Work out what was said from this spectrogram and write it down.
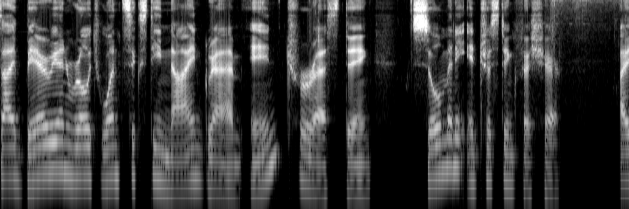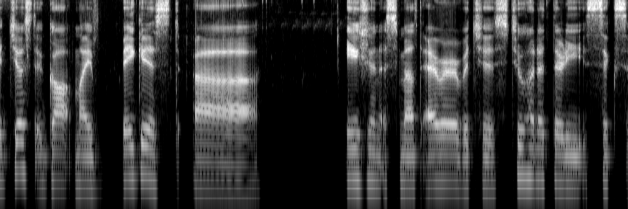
Siberian roach 169 gram. Interesting. So many interesting fish here. I just got my biggest uh, Asian smelt ever, which is 236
